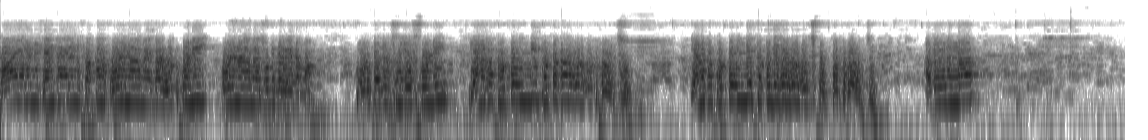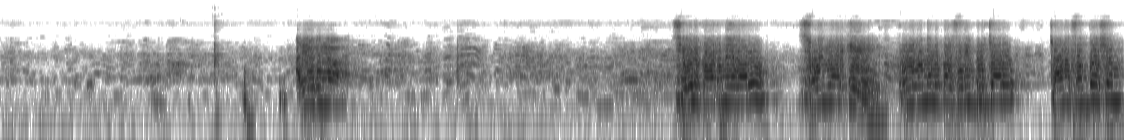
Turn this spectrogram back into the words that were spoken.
కాయలని టెంకాయలని పక్కన కోడినాగమ అక్కడ కొట్టుకొని కోడినాగమ చుట్టూ తిరగండి అమ్మా మూడు ప్రదర్శన చేసుకోండి. వెనక పుట్ట ఉంది పుట్టకాడ కూడా కొట్టుకోవచ్చు. వెనక పుట్ట ఉంది పుట్ట దగ్గర కూడా కొట్టుకో కొట్టుకోవచ్చు. అదేవిధంగా అదేవిధంగా శివుల కాటమయ్య గారు స్వామివారికి రెండు వందల రూపాయలు సరింపులు ఇచ్చారు. చాలా సంతోషం.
